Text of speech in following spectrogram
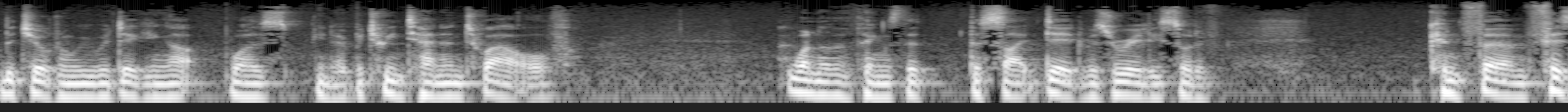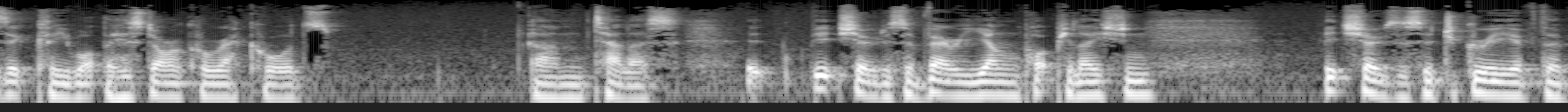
the children we were digging up was, you know, between 10 and 12. One of the things that the site did was really sort of confirm physically what the historical records um, tell us. It, it showed us a very young population it shows us a degree of the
